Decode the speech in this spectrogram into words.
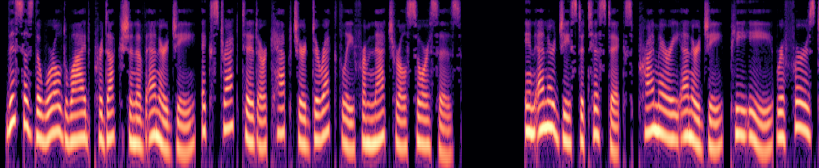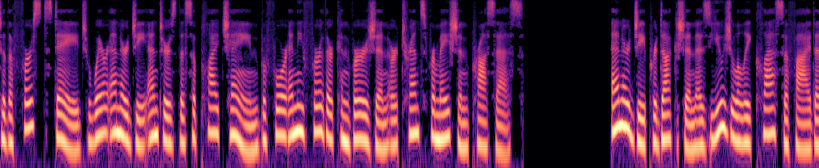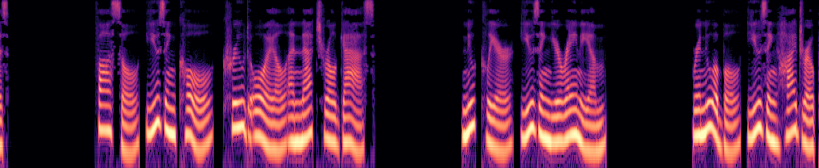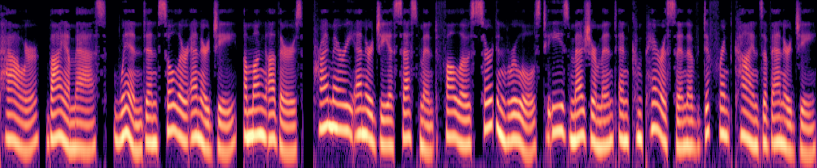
This is the worldwide production of energy, extracted or captured directly from natural sources. In energy statistics primary energy PE refers to the first stage where energy enters the supply chain before any further conversion or transformation process. Energy production is usually classified as fossil, using coal, crude oil and natural gas nuclear, using uranium renewable, using hydropower, biomass, wind and solar energy, among others. Primary energy assessment follows certain rules to ease measurement and comparison of different kinds of energy.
